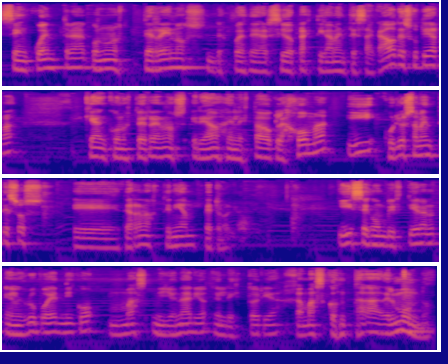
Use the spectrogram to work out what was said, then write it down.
se encuentra con unos terrenos después de haber sido prácticamente sacados de su tierra, quedan con unos terrenos heredados en el estado de Oklahoma y curiosamente esos eh, terrenos tenían petróleo y se convirtieron en el grupo étnico más millonario en la historia jamás contada del mundo.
